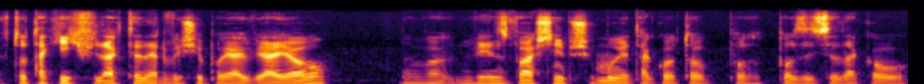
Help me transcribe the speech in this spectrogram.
w to takich chwilach te nerwy się pojawiają, no, więc właśnie przyjmuję taką to po, pozycję taką,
